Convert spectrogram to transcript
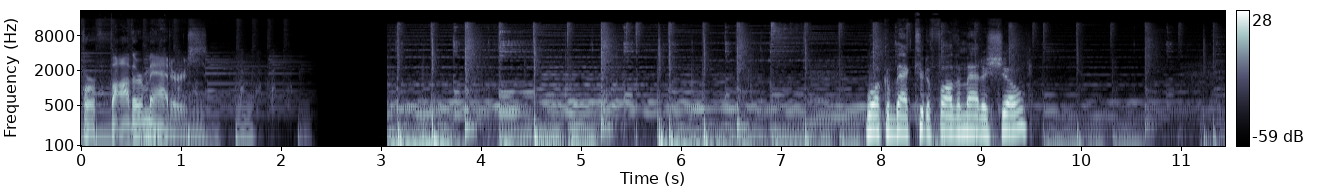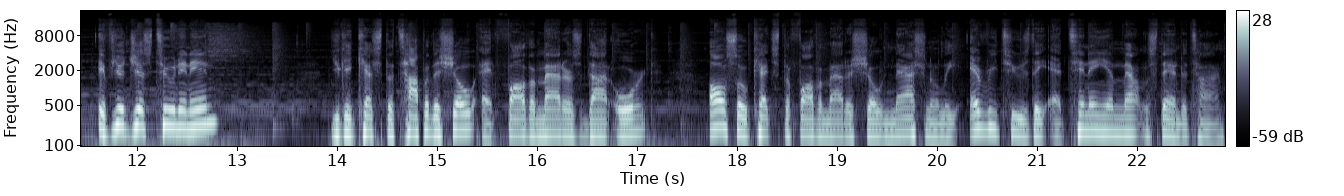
for Father Matters. Welcome back to the Father Matters Show. If you're just tuning in, you can catch the top of the show at fathermatters.org. Also, catch the Father Matters Show nationally every Tuesday at 10 a.m. Mountain Standard Time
